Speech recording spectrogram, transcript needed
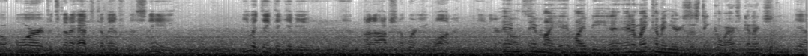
Or, or if it's going to have to come in from the SNE, you would think they give you an option of where you want it It, it might it might be, and it might come in your existing coax connection, yeah.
